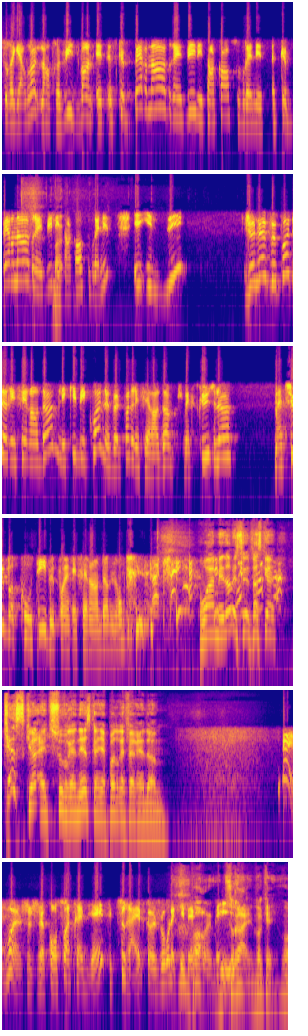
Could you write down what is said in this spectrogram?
tu regarderas l'entrevue, il demande est-ce que Bernard Drinville est encore souverainiste? Est-ce que Bernard Drinville est encore souverainiste? Et il dit je ne veux pas de référendum, les Québécois ne veulent pas de référendum. Je m'excuse là, Mathieu Bocoté, il veut pas un référendum non plus. ouais, mais non, mais c'est parce que qu'est-ce que être souverainiste quand il n'y a pas de référendum? Ben, moi, je, conçois très bien. C'est que tu rêves qu'un jour le Québec ah, soit un pays. Tu rêves, OK. Ouais.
